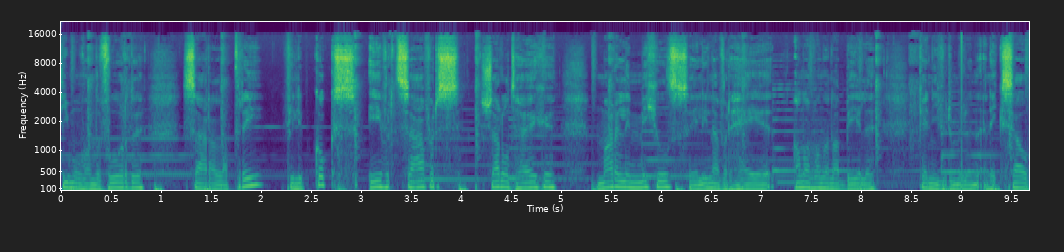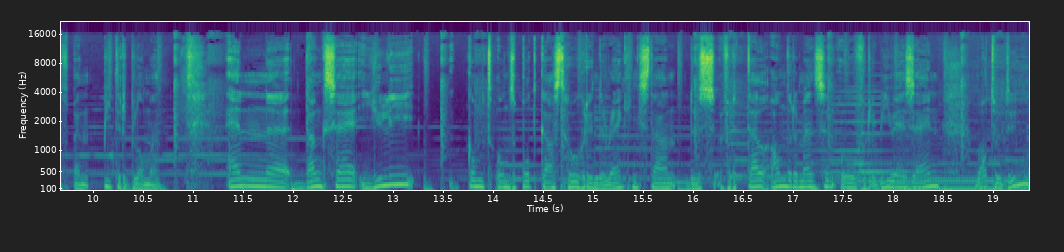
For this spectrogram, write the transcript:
Timo van de Voorde, Sarah Latré, Philippe Cox, Evert Savers, Charlotte Huigen, Marilyn Michels, Helena Verheijen, Anna van den Abelen, Kenny Vermullen en ikzelf ben Pieter Blomme. En uh, dankzij jullie komt onze podcast hoger in de ranking staan. Dus vertel andere mensen over wie wij zijn, wat we doen.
